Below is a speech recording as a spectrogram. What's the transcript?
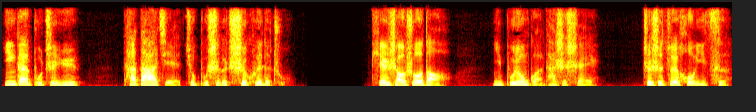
应该不至于，他大姐就不是个吃亏的主。田韶说道：“你不用管他是谁，这是最后一次，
